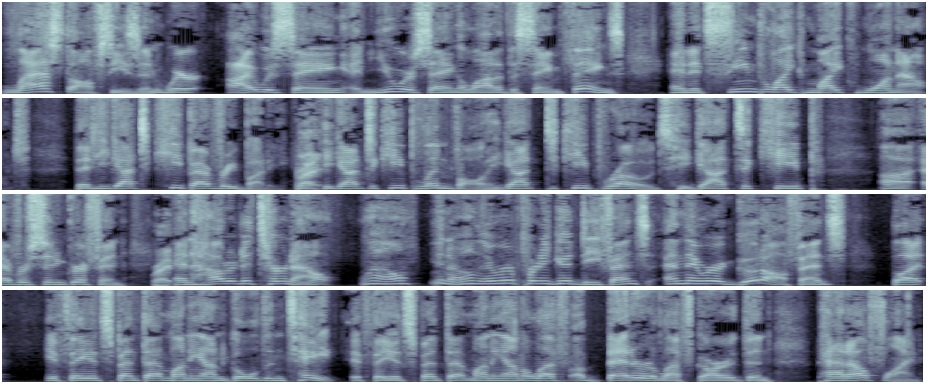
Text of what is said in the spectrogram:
last offseason where I was saying and you were saying a lot of the same things. And it seemed like Mike won out. That he got to keep everybody. Right. He got to keep Linval. He got to keep Rhodes. He got to keep uh, Everson Griffen. Right. And how did it turn out? Well, you know, they were a pretty good defense and they were a good offense, but if they had spent that money on Golden Tate, if they had spent that money on a left, a better left guard than Pat Elflein,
